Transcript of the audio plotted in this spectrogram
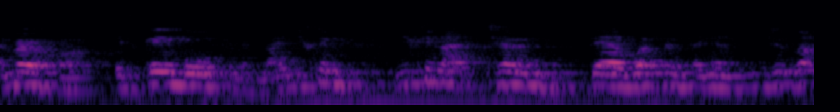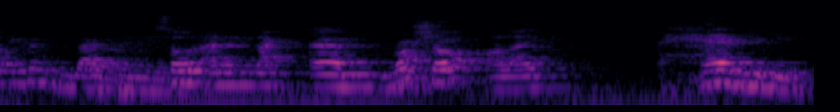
America, it's game over for them. Like you can you can like turn their weapons against. Does that make sense? Like Yeah. so, and then like um, Russia are like heavily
